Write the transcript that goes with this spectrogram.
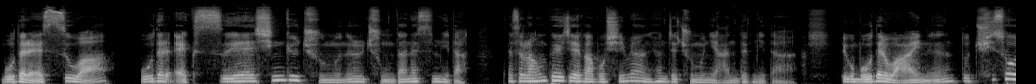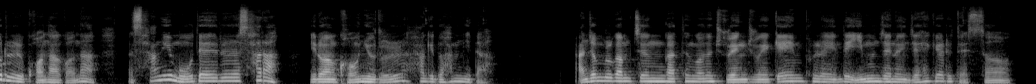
모델 S와 모델 X의 신규 주문을 중단했습니다. 테슬라 홈페이지에 가보시면 현재 주문이 안 됩니다. 그리고 모델 Y는 또 취소를 권하거나 상위 모델을 사라 이러한 권유를 하기도 합니다. 안전불감증 같은 거는 주행 중에 게임 플레이인데 이 문제는 이제 해결이 됐어.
